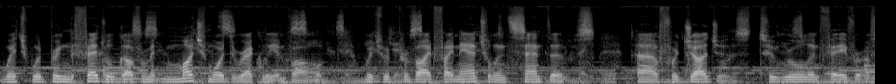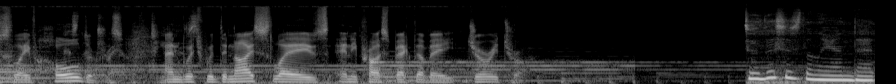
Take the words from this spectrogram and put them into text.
which would bring the federal government much more directly involved, which would provide financial incentives uh, for judges to rule in favor of slaveholders, and which would deny slaves any prospect of a jury trial. So, this is the land that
